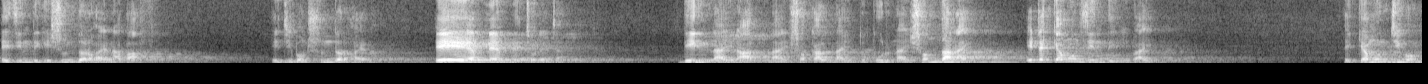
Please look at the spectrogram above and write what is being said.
এই জিন্দিগি সুন্দর হয় না, বাপ। এই জীবন সুন্দর হয় না। এ এমনি এমনি চলে যায়। দিন নাই, রাত নাই, সকাল নাই, দুপুর নাই, সন্ধ্যা নাই। এটা কেমন জিন্দিগি ভাই? এই কেমন জীবন?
